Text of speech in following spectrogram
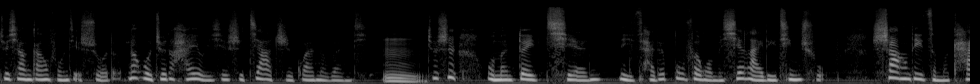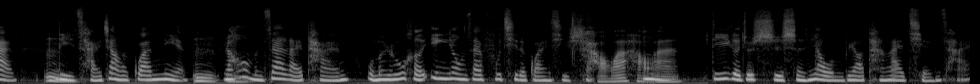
就像刚刚冯姐说的，那我觉得还有一些是价值观的问题，嗯，就是我们对钱理财的部分，我们先来理清楚，上帝怎么看理财这样的观念，嗯，然后我们再来谈我们如何应用在夫妻的关系上。好啊，好啊，嗯，第一个就是神要我们不要贪爱钱财，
